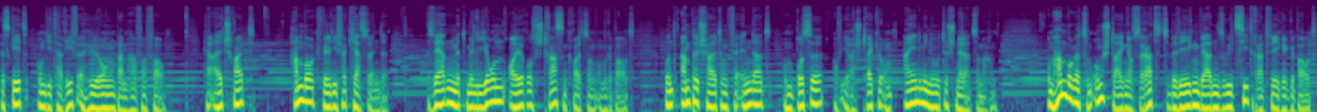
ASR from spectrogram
Es geht um die Tariferhöhung beim HVV. Herr Alt schreibt, Hamburg will die Verkehrswende. Es werden mit Millionen Euros Straßenkreuzungen umgebaut und Ampelschaltung verändert, um Busse auf ihrer Strecke um eine Minute schneller zu machen. Um Hamburger zum Umsteigen aufs Rad zu bewegen, werden Suizidradwege gebaut.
